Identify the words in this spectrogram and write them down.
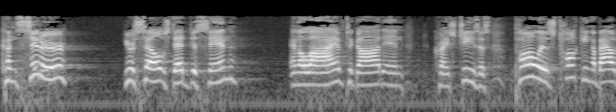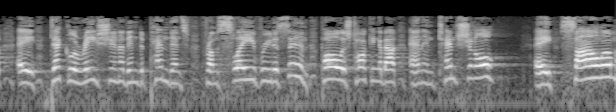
consider yourselves dead to sin and alive to God in Christ Jesus. Paul is talking about a declaration of independence from slavery to sin. Paul is talking about an intentional, a solemn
